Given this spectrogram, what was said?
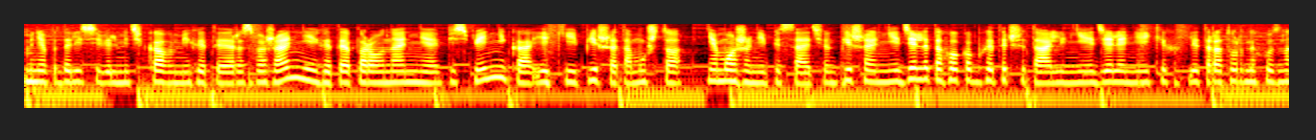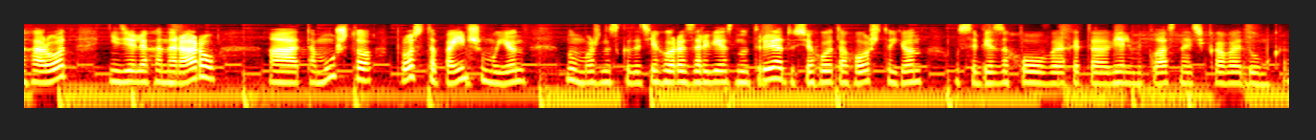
Мне падаліся вельмі цікавымі гэтыя разважанні і гэтае параўнанне пісьменніка, які піша таму, што не можа не пісаць. Ён піша не дзеля таго, каб гэта чыталі, не дзеля нейкіх літаратурных узнагарод, не дзеля ганарару, а таму, што проста па-іншаму ён, ну можна сказаць, яго разарве знутры ад усяго таго, што ён у сабе захоўвае гэта вельмі класная цікавая думка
